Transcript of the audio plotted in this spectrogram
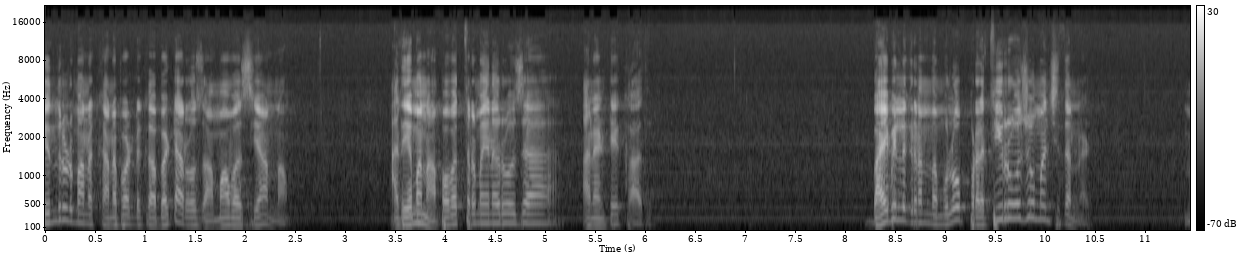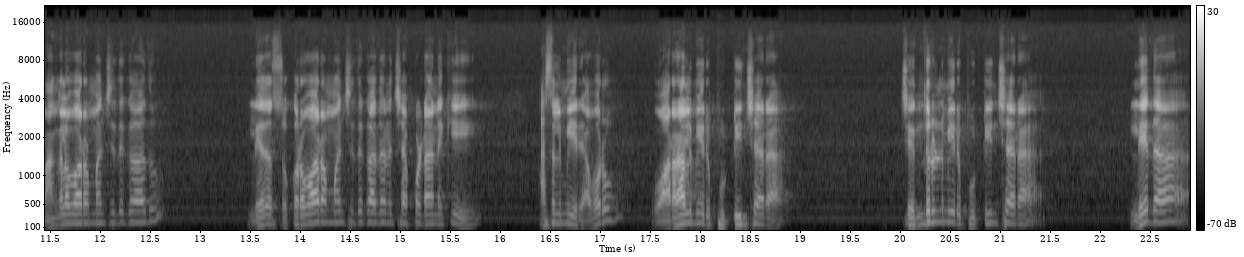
చంద్రుడు మనకు కనపడ్డు కాబట్టి ఆ రోజు అమావాస్య అన్నాం. అదేమన్నా అపవిత్రమైన రోజా అని అంటే కాదు. బైబిల్ గ్రంథములో ప్రతిరోజు మంచిదన్నాడు. మంగళవారం మంచిది కాదు లేదా శుక్రవారం మంచిది కాదని చెప్పడానికి అసలు మీరెవరు? వరాలు మీరు పుట్టించారా? చంద్రుని మీరు పుట్టించారా? లేదా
